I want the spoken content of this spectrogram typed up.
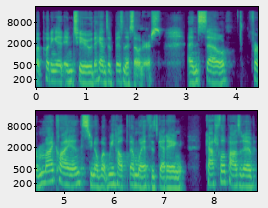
but putting it into the hands of business owners. And so for my clients, you know, what we help them with is getting cash flow positive,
